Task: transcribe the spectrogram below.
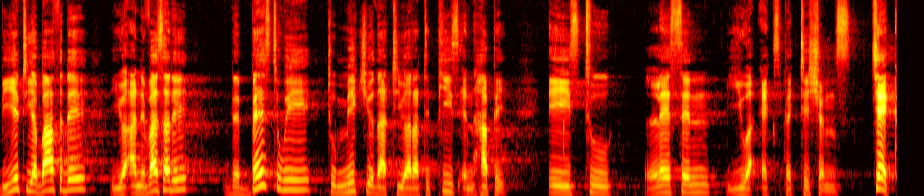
be it your birthday, your anniversary, the best way to make sure that you are at peace and happy is to lessen your expectations. Check.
